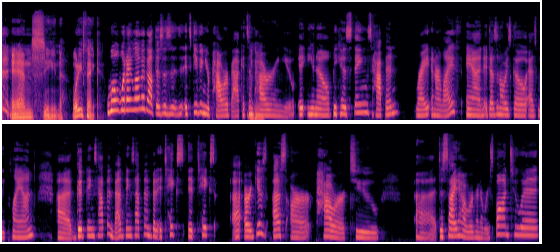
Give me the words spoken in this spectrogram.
And scene. What do you think? well, what I love about this is it's giving your power back. It's Mhm. empowering you. It you know because things happen right in our life and it doesn't always go as we planned. Uh, good things happen, bad things happen, but it takes it takes uh, or it gives us our power to uh, decide how we're going to respond to it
